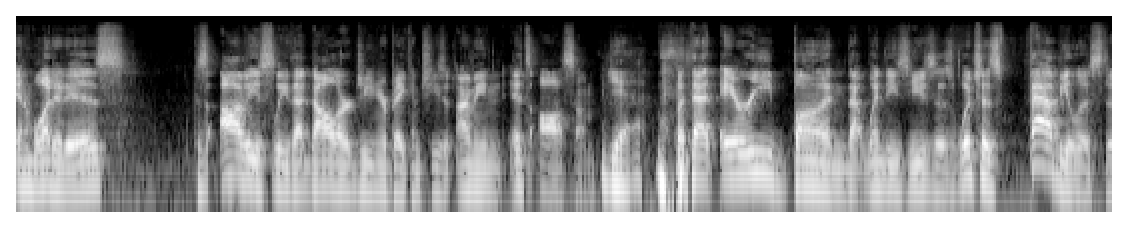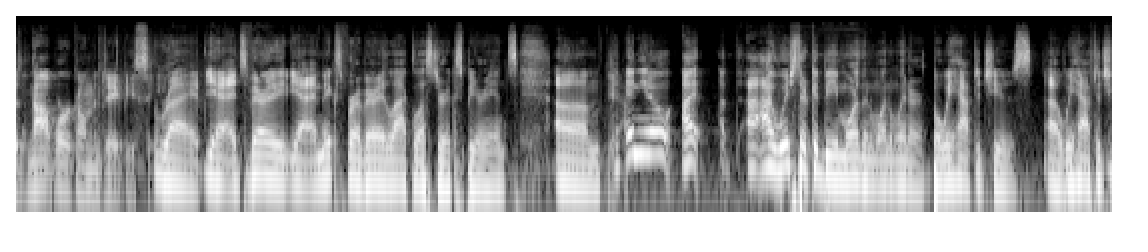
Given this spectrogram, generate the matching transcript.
and what it is because obviously that dollar junior bacon cheese i mean it's awesome. Yeah, but that airy bun that Wendy's uses, which is fabulous, does not work on the JBC. right. Yeah, it's very yeah. It makes for a very lackluster experience. Um, And you know, I, I I wish there could be more than one winner, but we have to choose. Uh, we have to choose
